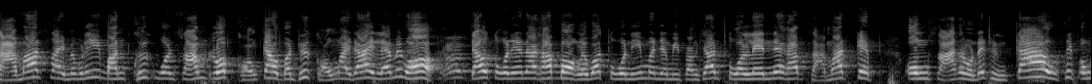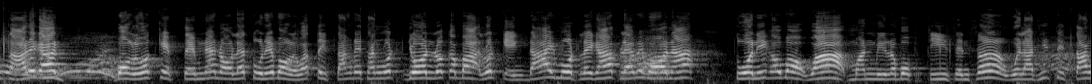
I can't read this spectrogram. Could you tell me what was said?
สามารถใส่เมมโมรี่บันทึกวนซ้ำลบของเก่าบันทึกของใหม่ได้และไม่พอ เจ้าตัวเนี้ยนะครับ บอกเลยว่าตัวนี้มันยังมีฟังก์ชันตัวเลนส์เนี่ยครับสามารถเก็บองศาถนนได้ถึง 90 องศาด้วยกัน บอกเลยว่าเก็บเต็มแน่นอนและตัวนี้บอกเลยว่าติดตั้งได้ทั้งรถยนต์รถกระบะรถเก่งได้หมดเลยครับ และไม่พอนะ ตัวนี้เขาบอกว่ามันมีระบบ G sensor เวลาที่ติดตั้ง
